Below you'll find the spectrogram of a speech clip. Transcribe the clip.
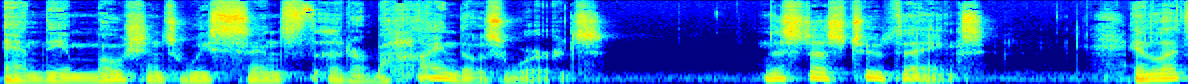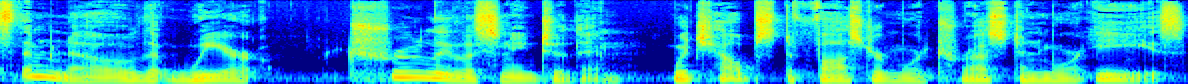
and the emotions we sense that are behind those words. This does two things. It lets them know that we are truly listening to them, which helps to foster more trust and more ease.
